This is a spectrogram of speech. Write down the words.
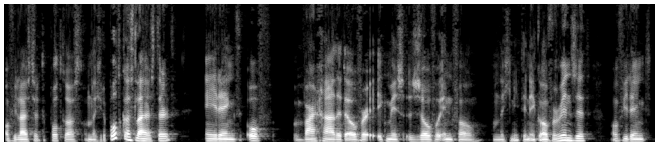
Of je luistert de podcast omdat je de podcast luistert en je denkt, of waar gaat dit over? Ik mis zoveel info, omdat je niet in Ik Overwin zit. Of je denkt,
